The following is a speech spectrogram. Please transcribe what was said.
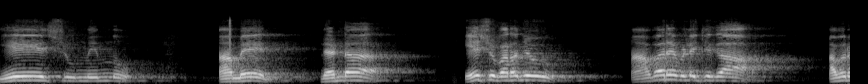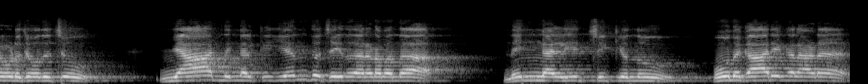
യേശു നിന്നു. ആമേൻ. രണ്ട് യേശു പറഞ്ഞു അവരെ വിളിക്കുക. അവരോട് ചോദിച്ചു ഞാൻ നിങ്ങൾക്ക് എന്തു ചെയ്തു തരണമെന്ന് നിങ്ങൾ ഇച്ഛിക്കുന്നു? മൂന്ന് കാര്യങ്ങളാണ്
